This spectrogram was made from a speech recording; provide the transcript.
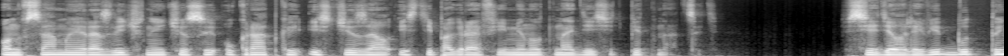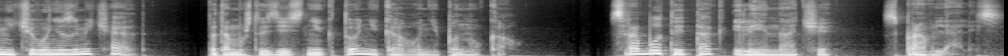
Он в самые различные часы украдкой исчезал из типографии минут на 10-15. Все делали вид, будто ничего не замечают, потому что здесь никто никого не понукал. С работой так или иначе справлялись.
